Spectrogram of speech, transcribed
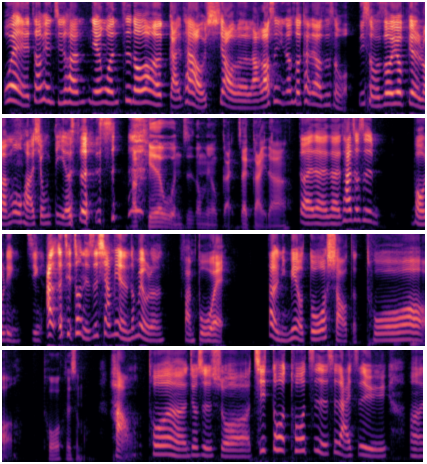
喂，诈骗集团连文字都忘了改，太好笑了啦！老师，你那时候看到的是什么？你什么时候又变阮木华兄弟了？是不是？他贴的文字都没有改，再改的啊。对对对，他就是。某领金啊！而且重点是下面人都没有人反驳哎，到底里面有多少的托？托是什么？好，托呢，就是说，其实托托字是来自于呃，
